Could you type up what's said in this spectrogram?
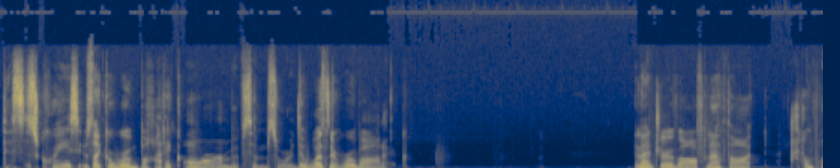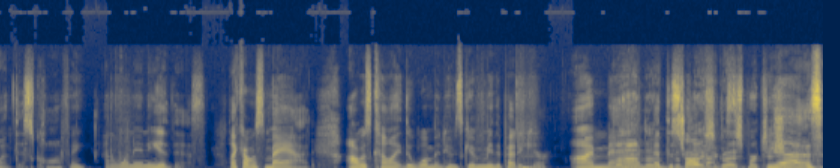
this is crazy. It was like a robotic arm of some sort that wasn't robotic. And I drove off and I thought, I don't want this coffee. I don't want any of this. Like I was mad. I was kind of like the woman who was giving me the pedicure. I'm mad Behind the- at the, the Starbucks. plexiglass partition. Yes.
